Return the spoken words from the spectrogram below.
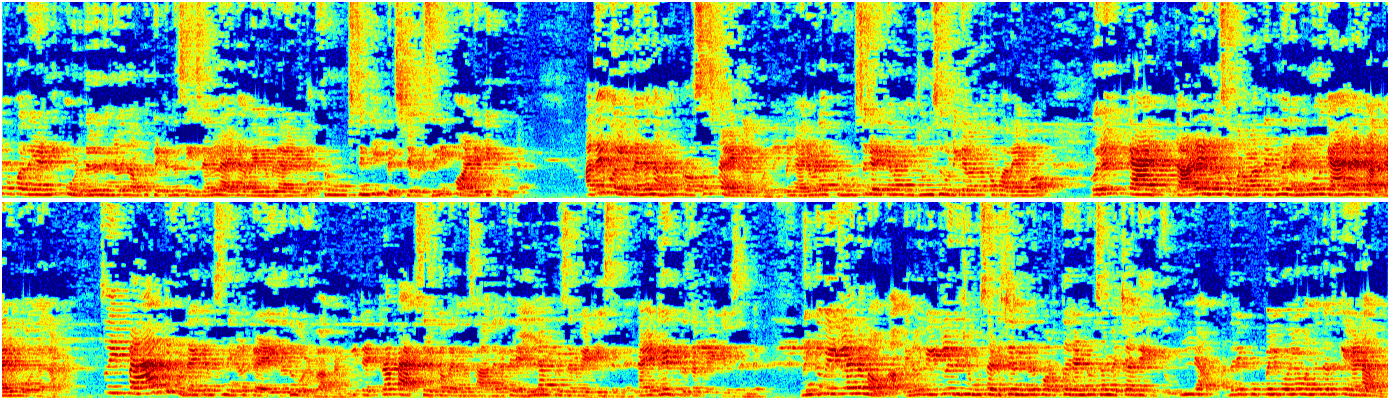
ഇപ്പോൾ പറയുകയാണെങ്കിൽ കൂടുതലും നിങ്ങൾ നമുക്ക് കിട്ടുന്ന സീസണലായിട്ട് അവൈലബിൾ ആയിട്ടുള്ള ഫ്രൂട്ട്സിന്റെയും വെജിറ്റബിൾസിന്റെയും ക്വാണ്ടിറ്റി കൂട്ടുക. അതേപോലെ തന്നെ നമ്മുടെ പ്രോസസ്ഡ് ആയിട്ടുള്ള ഫുഡ് ഇപ്പൊ ഞാനിവിടെ ഫ്രൂട്ട്സ് കഴിക്കണം ജ്യൂസ് കുടിക്കണം എന്നൊക്കെ പറയുമ്പോൾ ഒരു ക്യാൻ താഴെയുള്ള സൂപ്പർ മാർക്കറ്റിൽ നിന്ന് രണ്ട് മൂന്ന് ക്യാൻ ആയിട്ട് ആൾക്കാർ പോകുന്നത് കാണാം. സോ ഈ പാക്ഡ് ഫുഡ് ഐറ്റംസ് നിങ്ങൾ കഴിയുന്നത് ഒഴിവാക്കണം. ഈ ടെട്രാ പാക്സിലൊക്കെ വരുന്ന സാധനത്തിൽ എല്ലാം പ്രിസർവേറ്റീവ്സ് ഉണ്ട്. നൈട്രേറ്റ് പ്രിസർവേറ്റീവ്സ് ഉണ്ട്. നിങ്ങൾക്ക് വീട്ടിൽ തന്നെ നോക്കാം. നിങ്ങൾ വീട്ടിലൊരു ജ്യൂസ് അടിച്ച് നിങ്ങൾ പുറത്ത് രണ്ട് ദിവസം വെച്ചാൽ ഇല്ല. അതിന് കുപ്പലി പോലെ വന്നിട്ട് അത് കേടാവും.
